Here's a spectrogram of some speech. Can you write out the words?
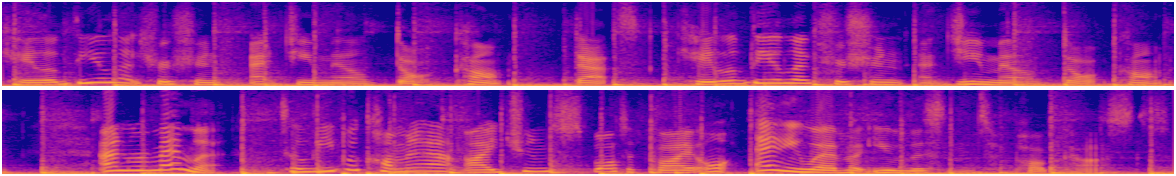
calebtheelectrician at gmail.com. That's calebtheelectrician at gmail.com. And remember to leave a comment at iTunes, Spotify, or anywhere that you listen to podcasts.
